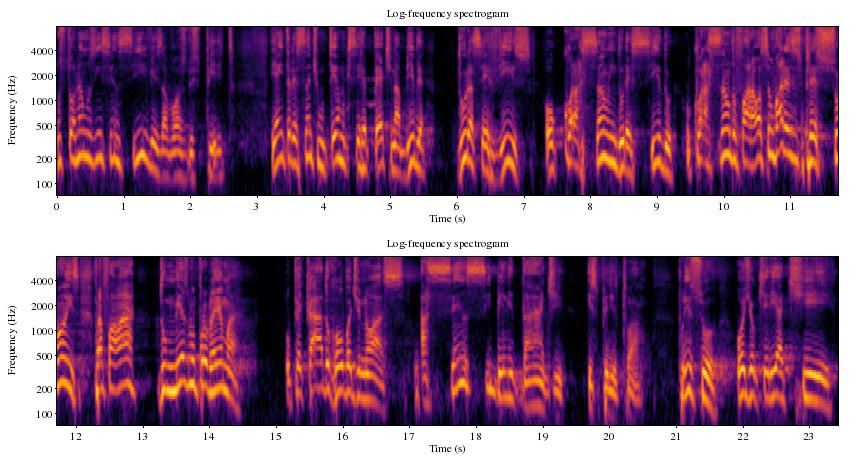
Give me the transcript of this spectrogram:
Nos tornamos insensíveis à voz do Espírito. E é interessante um termo que se repete na Bíblia, dura serviço, ou coração endurecido, o coração do faraó, são várias expressões para falar do mesmo problema. O pecado rouba de nós a sensibilidade espiritual. Por isso, hoje eu queria te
